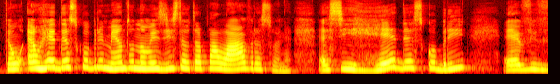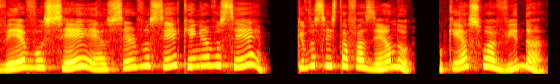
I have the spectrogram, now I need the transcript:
Então é um redescobrimento, não existe outra palavra, Sônia. É se redescobrir, é viver você, é ser você, quem é você? O que você está fazendo? O que é a sua vida?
